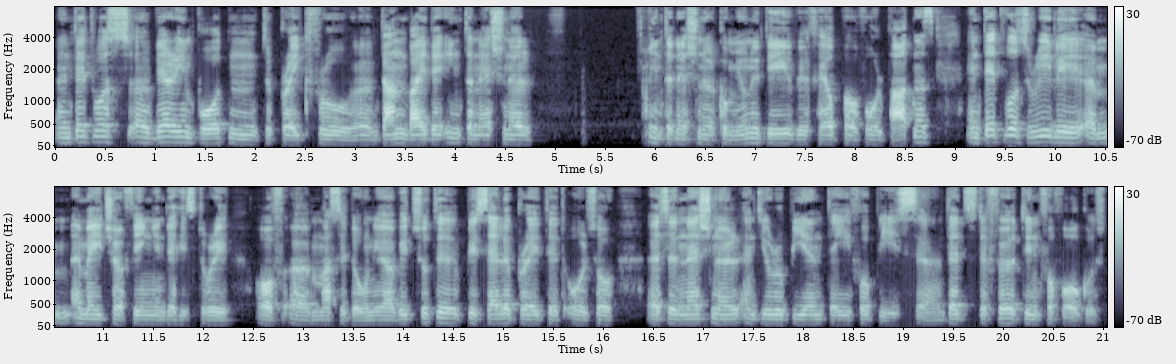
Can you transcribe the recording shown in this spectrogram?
and that was a very important breakthrough uh, done by the international international community with help of all partners. And that was really um, a major thing in the history of uh, Macedonia which should uh, be celebrated also as a national and European day for peace. Uh, that's the 13th of August.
